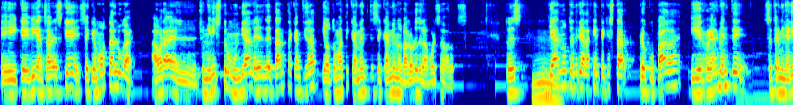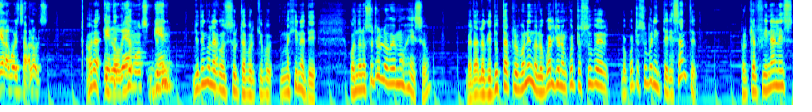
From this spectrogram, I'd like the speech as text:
eh, y que digan, ¿sabes qué? Se quemó tal lugar. Ahora el suministro mundial es de tanta cantidad y automáticamente se cambian los valores de la bolsa de valores. Entonces, ya mm. no tendría la gente que estar preocupada y realmente se terminaría la bolsa de valores. Ahora, que lo veamos bien. Yo tengo, la consulta porque, imagínate, cuando nosotros lo vemos eso, ¿verdad? Lo que tú estás proponiendo, lo cual yo lo encuentro súper, lo encuentro súper interesante, porque al final es,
